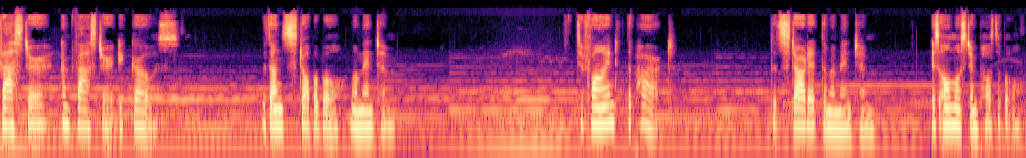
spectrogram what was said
Faster and faster it goes with unstoppable momentum. To find the part that started the momentum is almost impossible.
